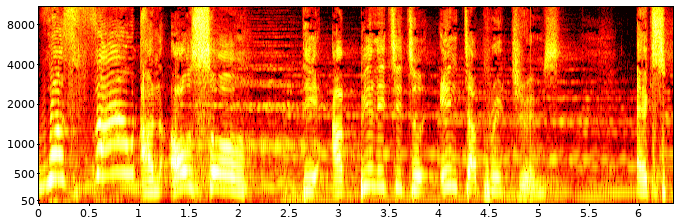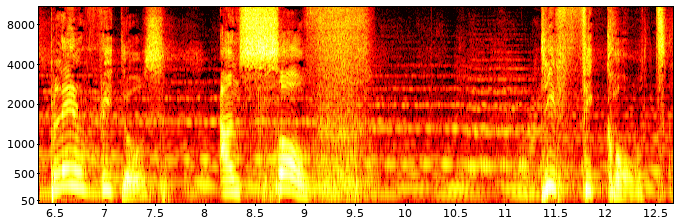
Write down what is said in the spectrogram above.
was found. And also the ability to interpret dreams, explain riddles, and solve difficult.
